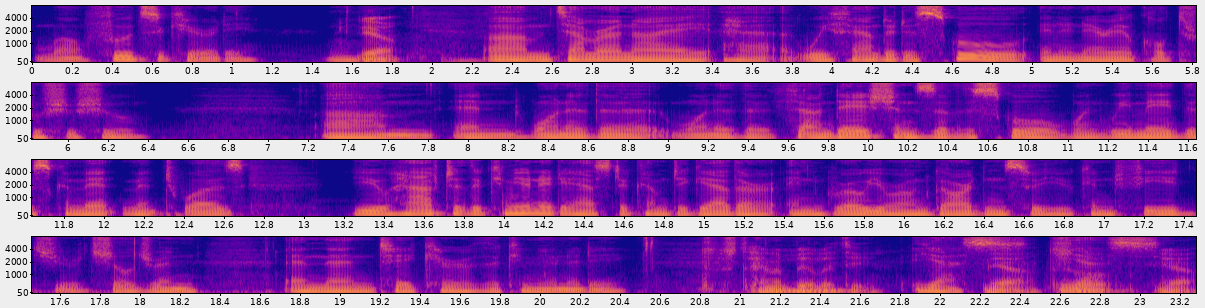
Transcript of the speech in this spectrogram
well food security. Yeah. Um, Tamara and I ha- we founded a school in an area called Trushushu. Um, and one of the one of the foundations of the school when we made this commitment was you have to the community has to come together and grow your own garden so you can feed your children and then take care of the community. Sustainability. Yes. Yeah. So, yes. Yeah.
